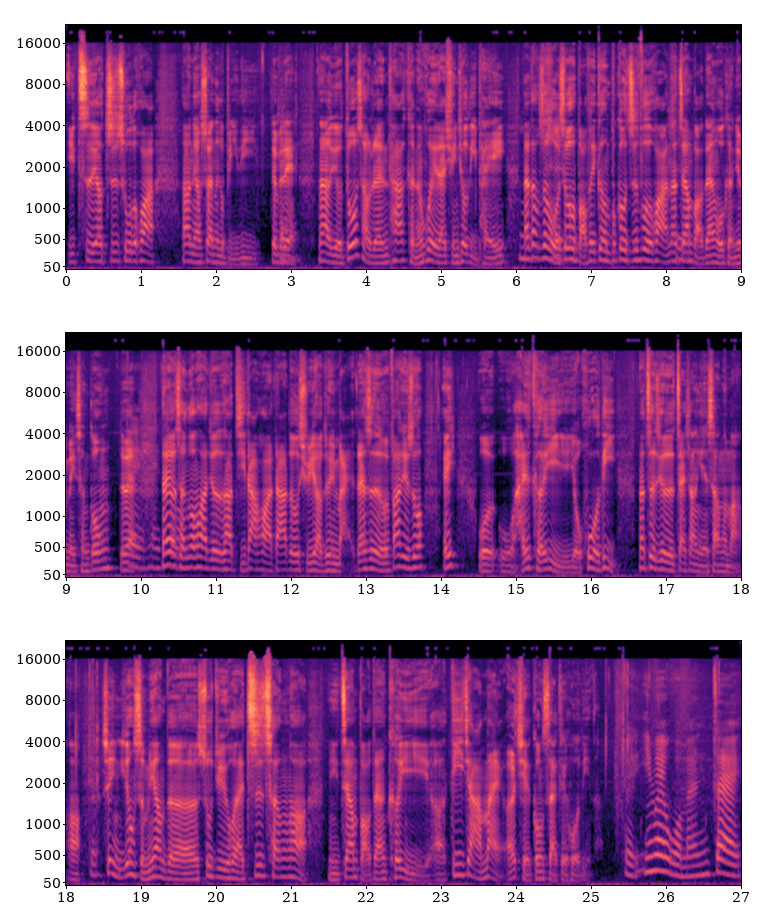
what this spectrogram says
一次要支出的话，然后你要算那个比例，对不对？那有多少人他可能会来寻求理赔？那到时候我收的保费根本不够支付的话，那这张保单我可能就没成功，对不对？那要成功的话，就是它极大化，大家都需要就去买。但是我发觉说，哎，我我还是可以有获利，那这就是在商言商了嘛，啊，所以你用什么样的数据会来支撑哈？你这张保单可以呃低价卖，而且公司还可以获利呢？对，因为我们在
